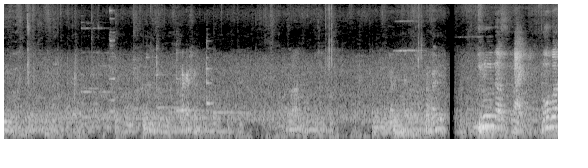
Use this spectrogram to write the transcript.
through the sky, over.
